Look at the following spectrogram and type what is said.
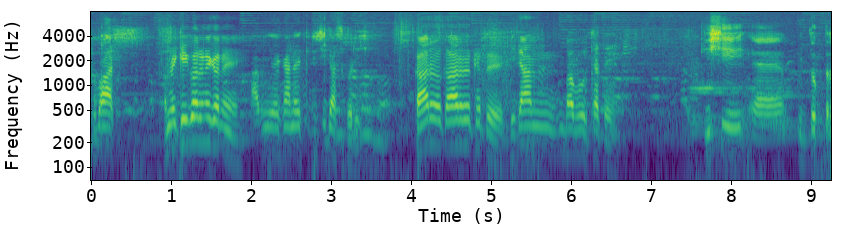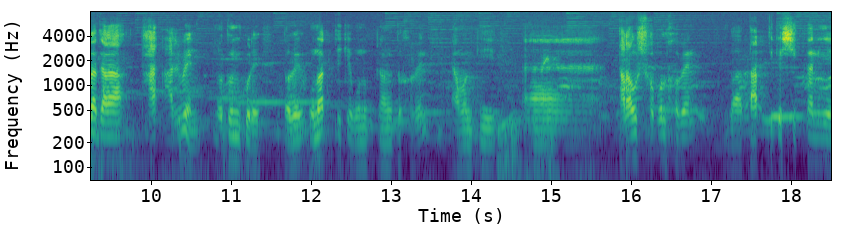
সুভাষ। আপনি কি করেন এখানে? আমি এখানে কৃষি কাজ করি। কার কার ক্ষেত্রে বিধান বাবুর সাথে কৃষি উদ্যোক্তারা যারা আসবেন নতুন করে তবে ওনার থেকে অনুপ্রাণিত হবেন এমনকি তারাও সফল হবেন বা তার থেকে শিক্ষা নিয়ে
